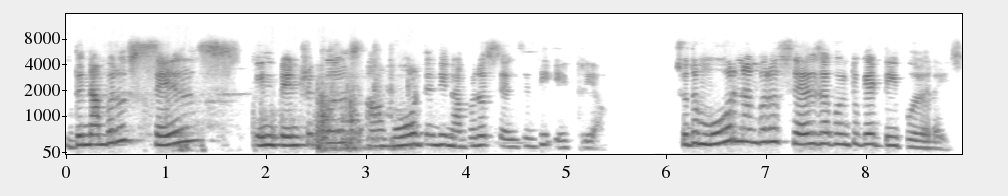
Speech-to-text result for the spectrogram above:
The number of cells in ventricles are more than the number of cells in the atria. So the more number of cells are going to get depolarized.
